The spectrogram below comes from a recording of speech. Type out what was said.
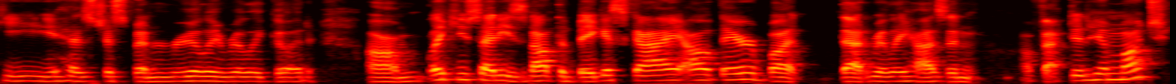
he has just been really, really good. Um, like you said, he's not the biggest guy out there, but that really hasn't affected him much,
